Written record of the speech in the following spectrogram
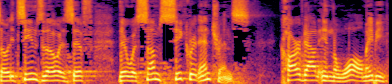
So it seems, though, as if there was some secret entrance carved out in the wall, maybe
